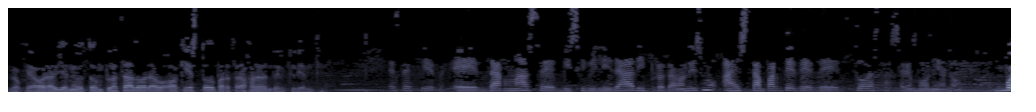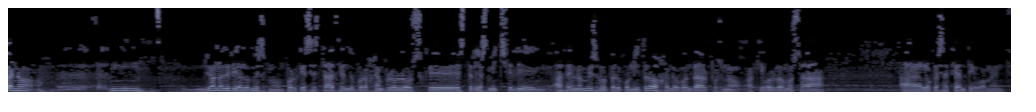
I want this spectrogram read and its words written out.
Lo que ahora viene todo emplatado, ahora aquí es todo para trabajar delante del cliente. Es decir, eh, dar más eh, visibilidad y protagonismo a esta parte de, de toda esta ceremonia, ¿no? Bueno, eh, yo no diría lo mismo, porque se está haciendo, por ejemplo, los que estrellas Michelin hacen lo mismo, pero con nitrógeno, con tal, pues no, aquí volvemos a, a lo que se hacía antiguamente.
